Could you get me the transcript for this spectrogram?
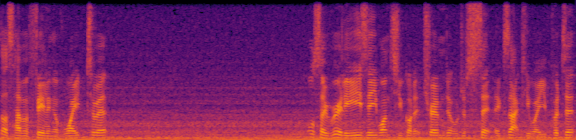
Does have a feeling of weight to it. Also really easy, once you've got it trimmed it will just sit exactly where you put it.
